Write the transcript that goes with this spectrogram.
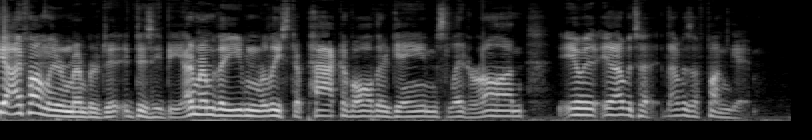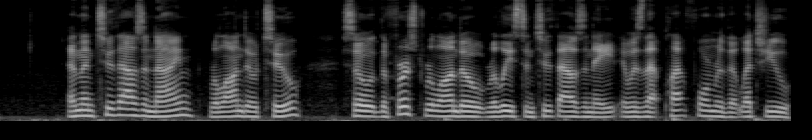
Yeah, I fondly remember D- Dizzy Bee. I remember they even released a pack of all their games later on. It was it, that was a that was a fun game. And then 2009, Rolando 2. So the first Rolando released in 2008. It was that platformer that lets you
